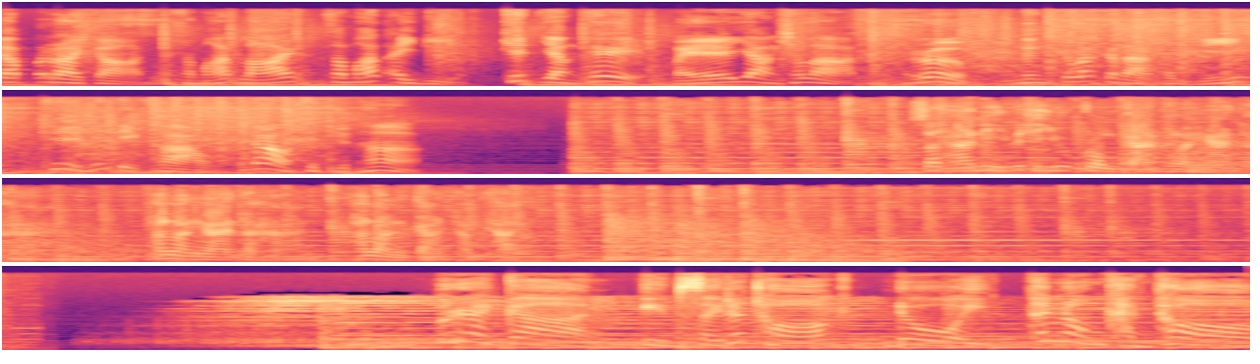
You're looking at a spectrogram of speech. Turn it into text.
กับรายการ Smart Life Smart Idea คิดอย่างเท่เป๋อย่างฉลาด เริ่ม 1 กรกฎาคมนี้ที่มิติข่าว 90.5 สถานีวิทยุกรมการพลังงานทหาร พลังงานทหาร พลังการทำไทยรายการ Insider Talk โดยธนงขันทอง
